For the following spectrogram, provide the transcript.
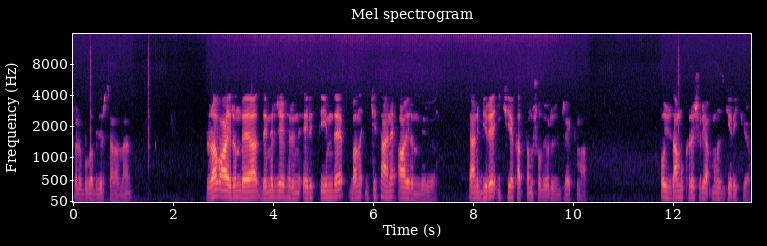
Şöyle bulabilirsem hemen. Raw Iron veya demir cevherini erittiğimde bana iki tane Iron veriyor. Yani 1'e 2'ye katlamış oluyoruz direktman. O yüzden bu Crusher'ı yapmamız gerekiyor.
